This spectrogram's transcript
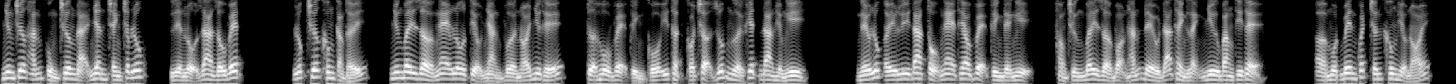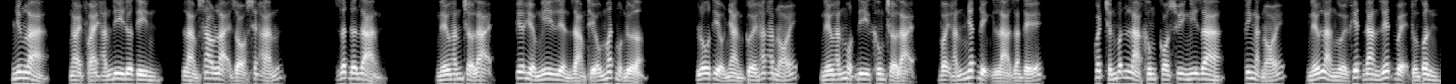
Nhưng trước hắn cùng trương đại nhân tranh chấp lúc, liền lộ ra dấu vết. Lúc trước không cảm thấy, nhưng bây giờ nghe lô tiểu nhàn vừa nói như thế, tựa hồ vệ kình cố ý thật có trợ giúp người khiết đan hiểm nghi. Nếu lúc ấy lý đa tổ nghe theo vệ kình đề nghị phỏng chừng bây giờ bọn hắn đều đã thành lệnh như băng thi thể. Ở một bên quách chân không hiểu nói, nhưng là, ngài phái hắn đi đưa tin, làm sao lại dò xét hắn? Rất đơn giản. Nếu hắn trở lại kia hiểm nghi liền giảm thiếu mất một nửa. Lô tiểu nhàn cười hát hát nói, nếu hắn một đi không trở lại, vậy hắn nhất định là gian tế. Quách trấn vẫn là không có suy nghĩ ra, kinh ngạc nói, nếu là người khiết đan giết vệ tướng quân,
